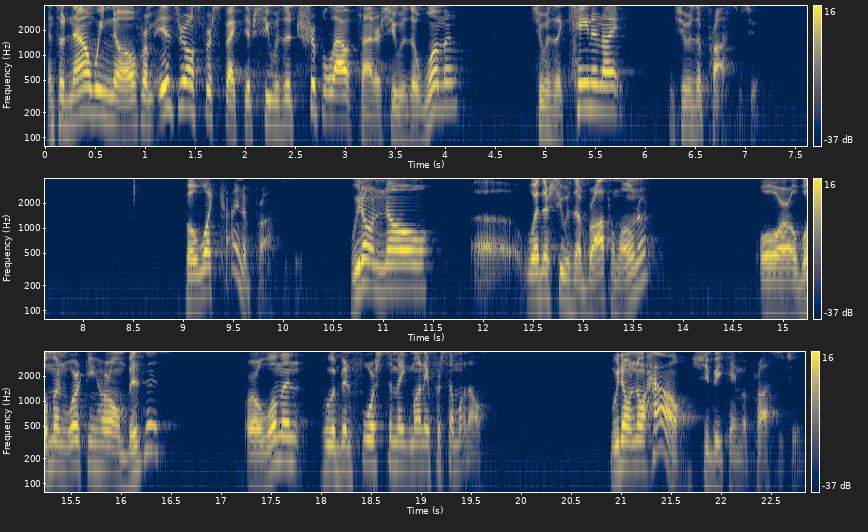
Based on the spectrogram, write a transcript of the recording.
And so now we know from Israel's perspective, she was a triple outsider. She was a woman, she was a Canaanite, and she was a prostitute. But what kind of prostitute? We don't know uh, whether she was a brothel owner, or a woman working her own business, or a woman who had been forced to make money for someone else. We don't know how she became a prostitute,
